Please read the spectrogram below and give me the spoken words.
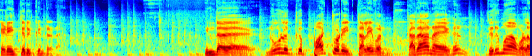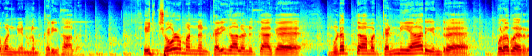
கிடைத்திருக்கின்றன. இந்த நூலுக்கு பாட்டுடை தலைவன் கதாநாயகன் திருமாவளவன் என்னும் கரிகாலன். இச்சோழ மன்னன் கரிகாலனுக்காக முடத்தாம கன்னியார் என்ற புலவர்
